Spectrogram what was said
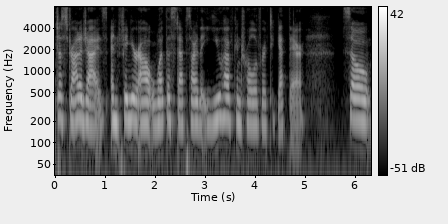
just strategize and figure out what the steps are that you have control over to get there. So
